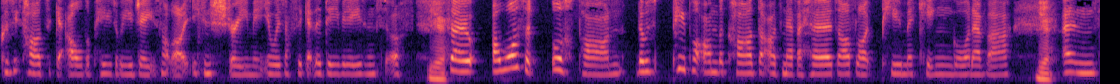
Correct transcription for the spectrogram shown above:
because it's hard to get older PWG. It's not like you can stream it. You always have to get the DVDs and stuff. Yeah. So I wasn't up on. There was people on the card that I'd never heard of, like Puma King or whatever. Yeah. And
